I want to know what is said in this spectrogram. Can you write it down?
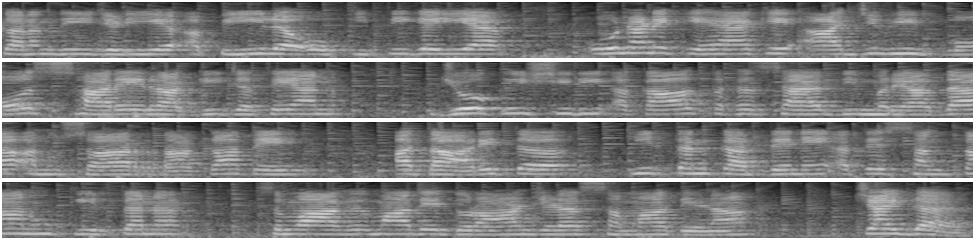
ਕਰਨ ਦੀ ਜਿਹੜੀ ਹੈ ਅਪੀਲ ਹੈ, ਉਹ ਕੀਤੀ ਗਈ ਹੈ। ਉਹਨਾਂ ਨੇ ਕਿਹਾ ਹੈ ਕਿ ਅੱਜ ਵੀ ਬਹੁਤ ਸਾਰੇ ਰਾਗੀ ਜਥੇ ਹਨ, ਜੋ ਕਿ ਸ੍ਰੀ ਅਕਾਲ ਤਖਤ ਸਾਹਿਬ ਦੀ ਮਰਿਆਦਾ ਅਨੁਸਾਰ ਰਾਗਾਂ ਤੇ ਆਧਾਰਿਤ ਕੀਰਤਨ ਕਰਦੇ ਨੇ ਅਤੇ ਸੰਗਤਾਂ ਨੂੰ ਕੀਰਤਨ ਸਮਾਗਮਾਂ ਦੇ ਦੌਰਾਨ ਜਿਹੜਾ ਸਮਾਂ ਦੇਣਾ ਚਾਹੀਦਾ ਹੈ।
